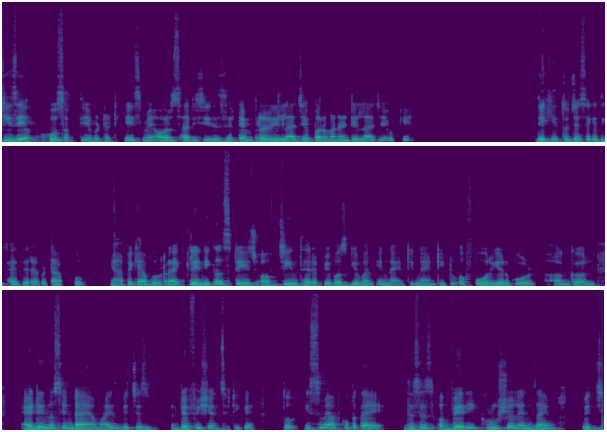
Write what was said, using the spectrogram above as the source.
चीज़ें हो सकती है बेटा, ठीक है? इसमें और सारी चीज़ें से टेम्प्ररी इलाज है, परमानेंट इलाज है, ओके? देखिए तो जैसे कि दिखाई दे रहा है बेटा आपको, यहाँ पे क्या बोल रहा है clinical stage of gene therapy was given in 1990 to a four year gold girl adenosine deaminase which is deficiency ठीक है? तो इसमें आपको पता है this is a very crucial enzyme which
